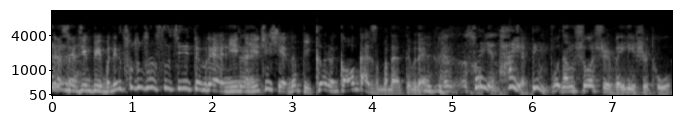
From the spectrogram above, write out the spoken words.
这个神经病吧？那个出租车司机对不对？你你去显得比个人高干什么的？对不对？所以他也并不能说是唯利是图。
